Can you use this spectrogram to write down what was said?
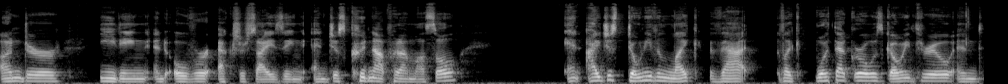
under eating and over exercising and just could not put on muscle. And I just don't even like that, like what that girl was going through and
